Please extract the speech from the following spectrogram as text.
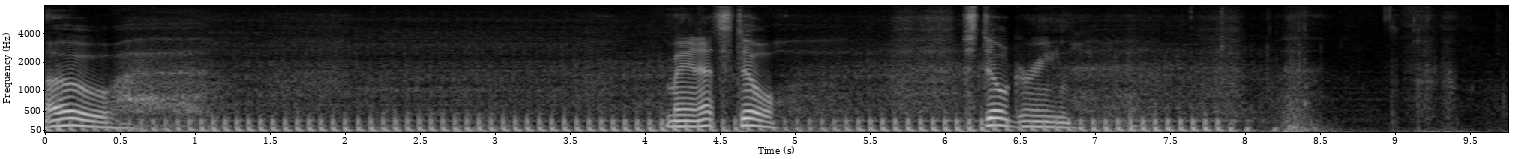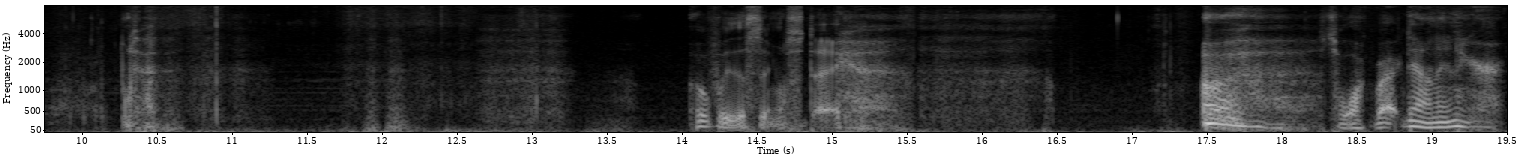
Oh. Man, that's still still green. Hopefully this thing will stay. Let's walk back down in here.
